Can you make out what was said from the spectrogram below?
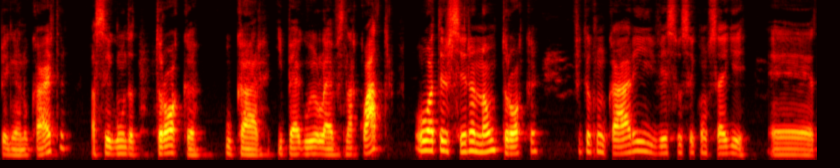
pegando o Carter. A segunda, troca o Car e pega o Will Levis na 4. Ou a terceira, não troca, fica com o Car e vê se você consegue é,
